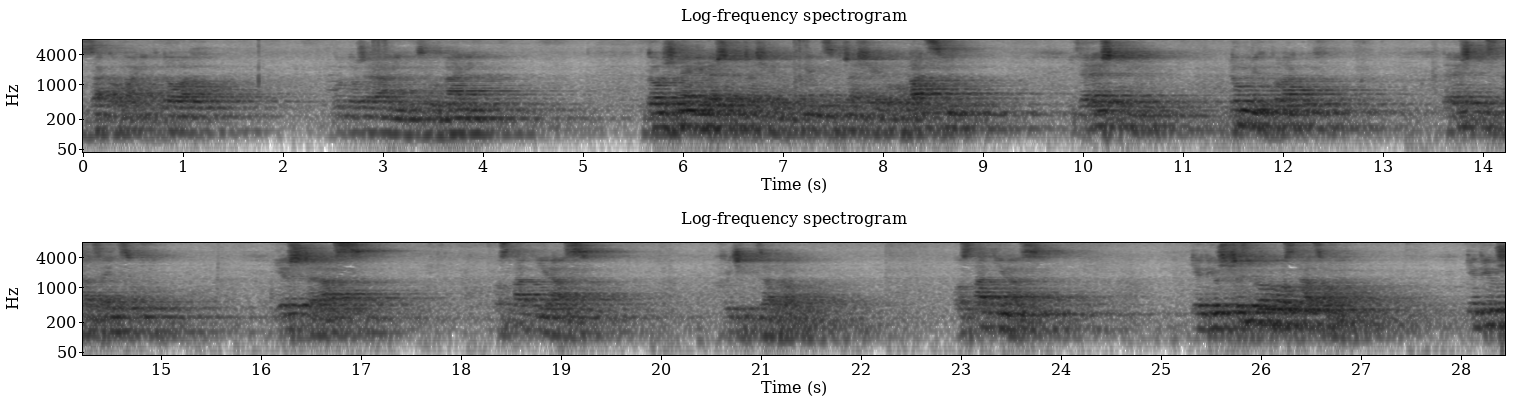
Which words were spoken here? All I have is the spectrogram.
Zakopali w dołach, buldożerami zrównali. Dorżnęli resztę w czasie, w czasie okupacji i te resztki dumnych Polaków, te resztki straceńców jeszcze raz, ostatni raz chwycili za broń. Ostatni raz, kiedy już wszystko było stracone, kiedy już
